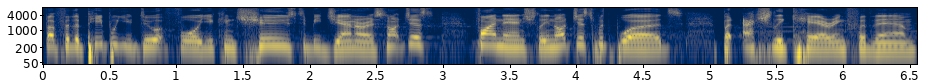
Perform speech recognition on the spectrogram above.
but for the people you do it for, you can choose to be generous, not just financially, not just with words, but actually caring for them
